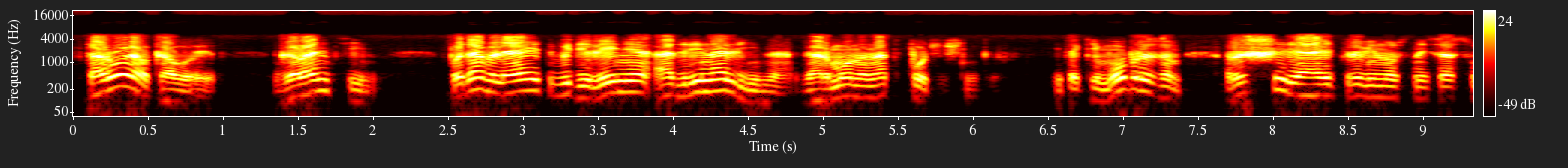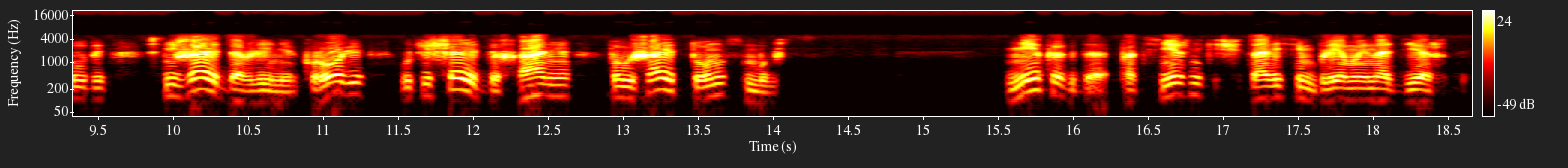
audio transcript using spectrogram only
Второй алкалоид, галантин, подавляет выделение адреналина, гормона надпочечников, и таким образом расширяет кровеносные сосуды, снижает давление крови, учащает дыхание, повышает тонус мышц. Некогда подснежники считались эмблемой надежды.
